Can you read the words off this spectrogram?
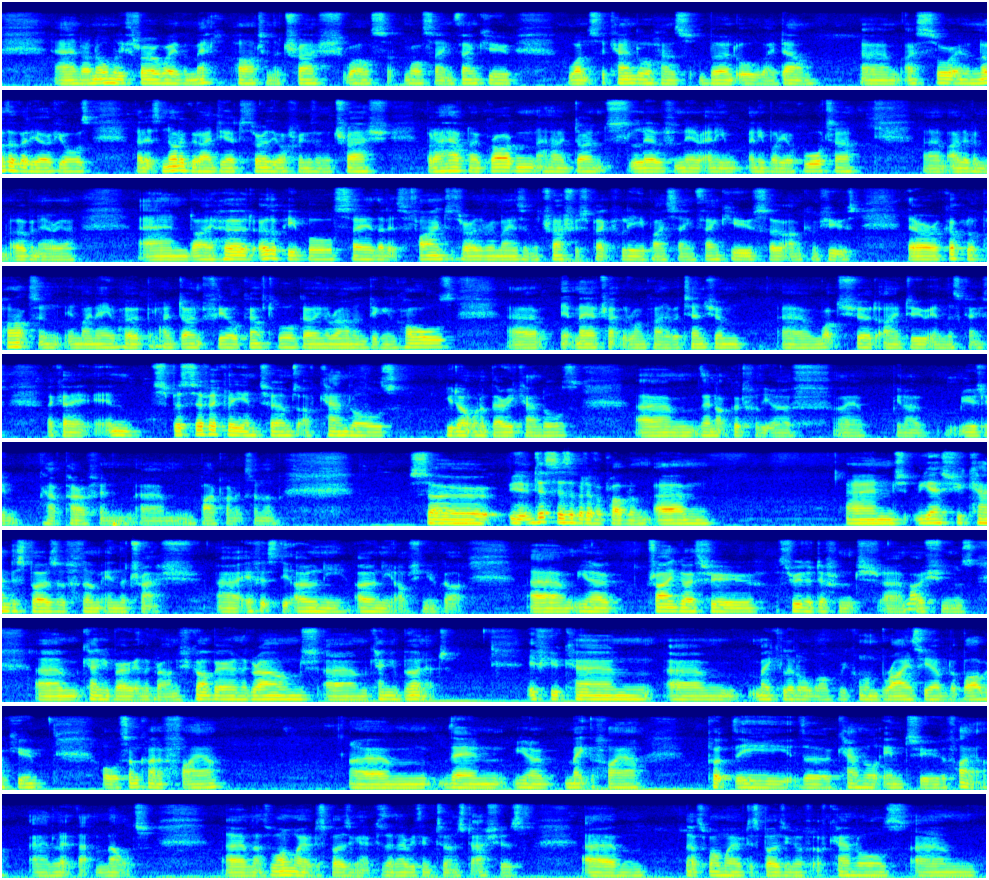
and I normally throw away the metal part in the trash while while saying thank you once the candle has burned all the way down. Um, I saw in another video of yours that it's not a good idea to throw the offerings in the trash, but I have no garden and I don't live near any any body of water. Um, I live in an urban area, and I heard other people say that it's fine to throw the remains in the trash respectfully by saying thank you. So I'm confused. There are a couple of parks in, in my neighborhood, but I don't feel comfortable going around and digging holes. Uh, it may attract the wrong kind of attention. Um, what should I do in this case? Okay, in specifically in terms of candles, you don't want to bury candles. Um, they're not good for the earth. They, you know, usually have paraffin um, byproducts in them. So you know, this is a bit of a problem. Um, and yes, you can dispose of them in the trash uh, if it's the only only option you've got. Um, you know, try and go through through the different uh, motions. Um, can you bury it in the ground? If you can't bury it in the ground, um, can you burn it? If you can um, make a little, well, we call them braais here, but a barbecue or some kind of fire, um, then you know make the fire, put the the candle into the fire and let that melt. Um, that's one way of disposing it because then everything turns to ashes. Um, that's one way of disposing of, of candles. Um,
